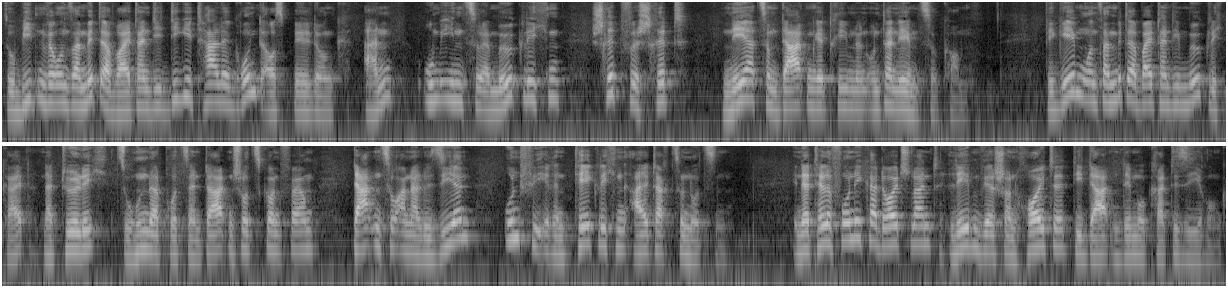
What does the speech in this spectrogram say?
So bieten wir unseren Mitarbeitern die digitale Grundausbildung an, um ihnen zu ermöglichen, Schritt für Schritt näher zum datengetriebenen Unternehmen zu kommen. Wir geben unseren Mitarbeitern die Möglichkeit, natürlich zu 100% datenschutzkonform, Daten zu analysieren und für ihren täglichen Alltag zu nutzen. In der Telefonica Deutschland leben wir schon heute die Datendemokratisierung.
